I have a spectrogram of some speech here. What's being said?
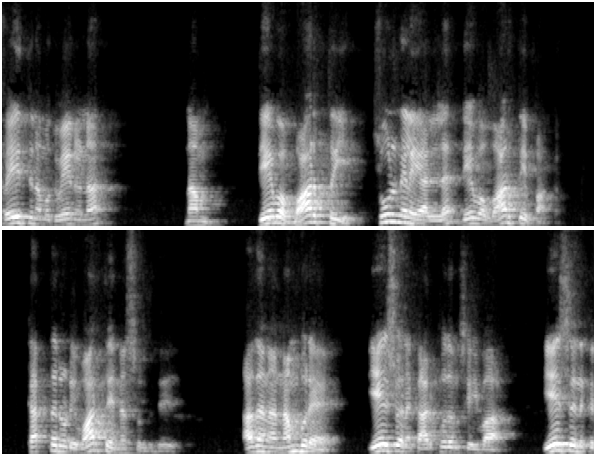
ஃபேத் நமக்கு வேணும்னா நாம் தேவ வார்த்தையை சூழ்நிலை அல்ல தேவ வார்த்தை பார்க்கணும். கர்த்தருடைய வார்த்தை என்ன சொல்லுது? அதை நான் நம்புறேன். இயேசு எனக்கு அற்புதம் செய்வார். இயேசு எனக்கு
